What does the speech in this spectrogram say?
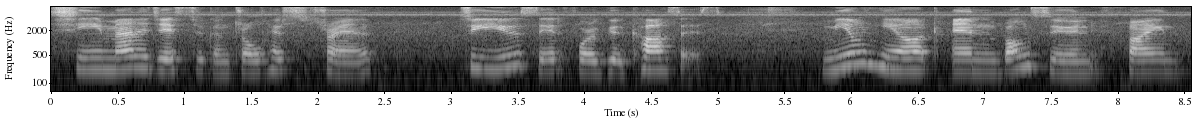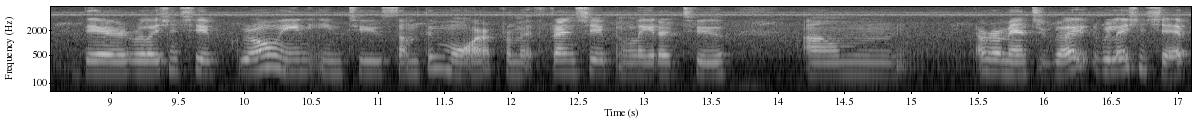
she manages to control her strength to use it for good causes. Myung Hyuk and Bong Soon find their relationship growing into something more from a friendship and later to um, a romantic relationship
